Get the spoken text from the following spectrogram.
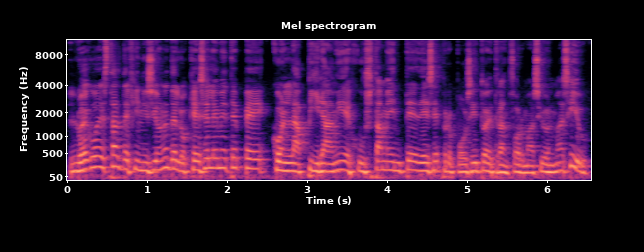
luego de estas definiciones de lo que es el MTP, con la pirámide justamente de ese propósito de transformación masivo,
